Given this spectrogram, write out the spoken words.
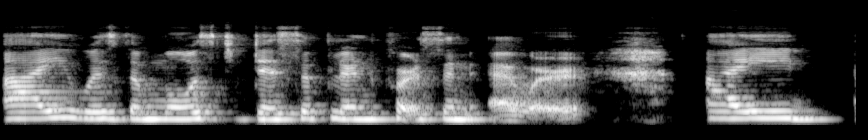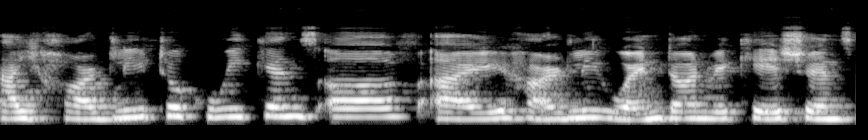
I was the most disciplined person ever. I I hardly took weekends off. I hardly went on vacations.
